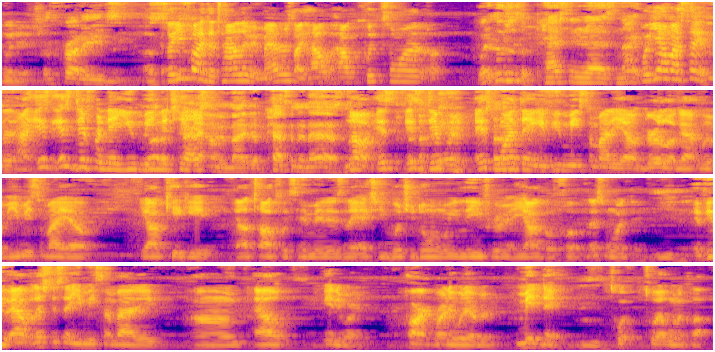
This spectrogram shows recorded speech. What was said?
with her? It's Friday evening. Okay. So you feel like the time limit matters? Like how how quick someone? Uh, What if it was just a passionate ass night? well, yeah, I'm about to say it's, it's different than you meeting Not a a chick out. passionate night, they're passing an ass. No, it's it's different. It's one thing if you meet somebody out, girl or guy, whoever, you meet somebody out, y'all kick it, y'all talk for ten minutes, and they ask you what you're doing when you leave here, and y'all go fuck. That's one thing. If you out, let's just say you meet somebody um, out anywhere, park, running, whatever, midday, mm-hmm. tw- 12, 1 o'clock.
